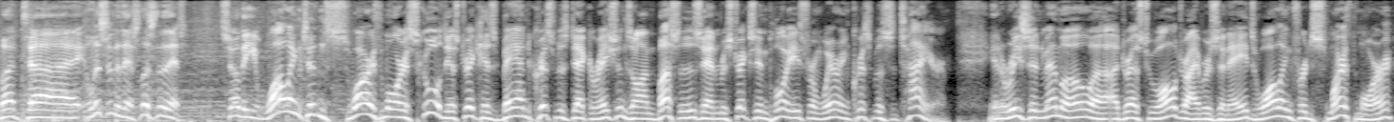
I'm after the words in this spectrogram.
But uh, listen to this, listen to this. So, the Wallingford Swarthmore School District has banned Christmas decorations on buses and restricts employees from wearing Christmas attire. In a recent memo uh, addressed to all drivers and aides, Wallingford Swarthmore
